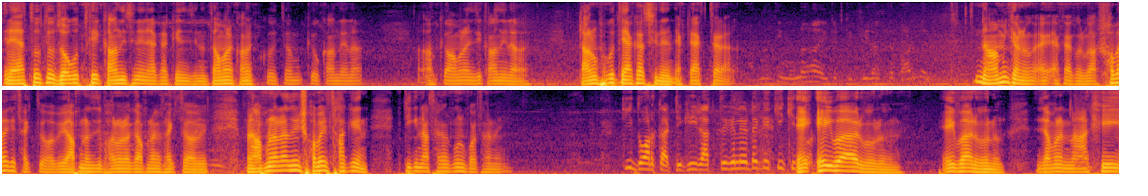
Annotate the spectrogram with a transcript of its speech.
তিনি এত তো জগৎকে কাঁদিয়েছিলেন একা কেঁদেছিলেন। তো আমরা কাঁদ- করতাম কেউ কাঁদে না। কেউ, আমরা যে কাঁদি না। দারুণ ভগত একা ছিলেন একটা একতারা। না আমি কেন একা করব? সবাইকে থাকতে হবে আপনার যদি ভালো লাগে আপনাকে থাকতে হবে। মানে আপনারা যদি সবাই থাকেন টিকে না থাকার কোনো কথা নেই। কি দরকার? টিকি রাখতে গেলে এটাকে কি? এইবার বলুন এইবার বলুন যে আমরা না খেয়ে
